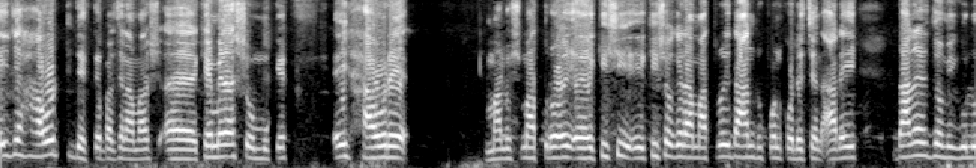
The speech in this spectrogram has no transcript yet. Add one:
এই যে হাওরটি দেখতে পাচ্ছেন আমার ক্যামেরার সম্মুখে এই হাওরে মানুষ মাত্রই কৃষি কৃষকেরা মাত্রই ধান রোপণ করেছেন। আর এই ধানের জমিগুলো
